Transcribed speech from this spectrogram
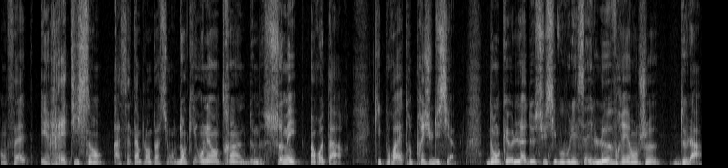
en fait, est réticent à cette implantation. Donc, on est en train de semer un retard qui pourra être préjudiciable. Donc, euh, là-dessus, si vous voulez, c'est le vrai enjeu de la,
